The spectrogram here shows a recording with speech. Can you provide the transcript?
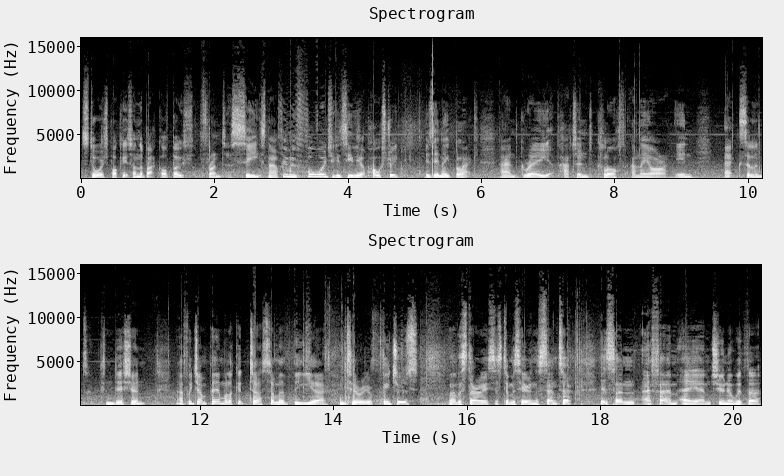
storage pockets on the back of both front seats. Now if we move forward you can see the upholstery is in a black and grey patterned cloth and they are in excellent condition. Now if we jump in we'll look at uh, some of the uh, interior features. Well, the stereo system is here in the centre. It's an FM AM tuner with a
